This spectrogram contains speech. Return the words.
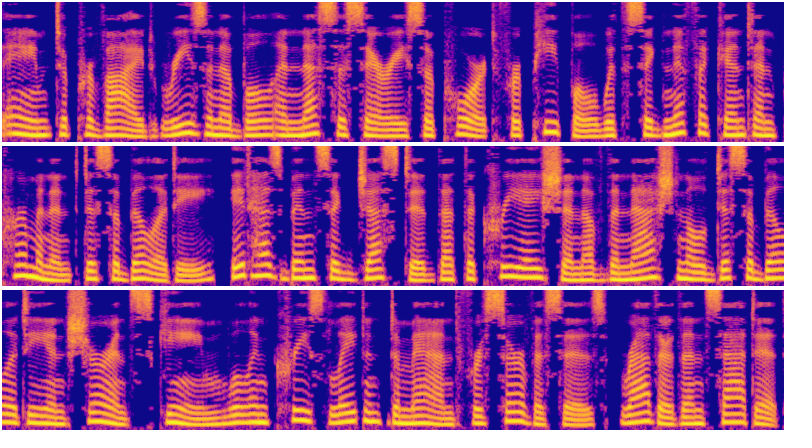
aimed to provide reasonable and necessary support for people with significant and permanent disability. It has been suggested that the creation of the National Disability Insurance Scheme will increase latent demand for services, rather than sat it.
